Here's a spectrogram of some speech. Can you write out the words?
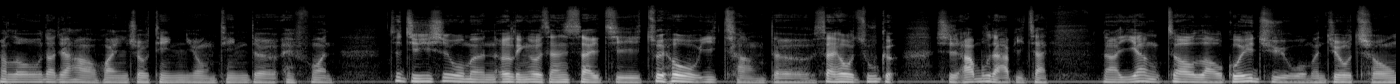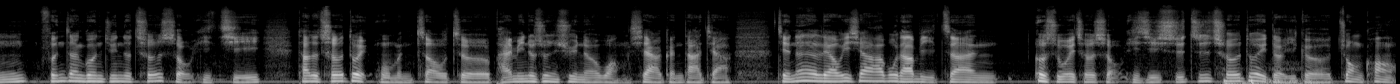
Hello，大家好，欢迎收听永听的 F1。这集是我们二零二三赛季最后一场的赛后诸葛，是阿布达比站。那一样照老规矩，我们就从分站冠军的车手以及他的车队，我们照着排名的顺序呢往下跟大家简单的聊一下阿布达比站二十位车手以及十支车队的一个状况。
